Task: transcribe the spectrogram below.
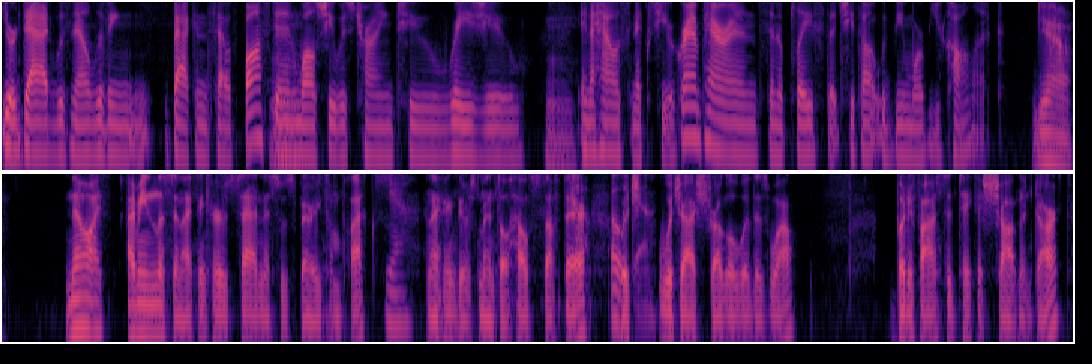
your dad was now living back in South Boston Mm. while she was trying to raise you Mm. in a house next to your grandparents in a place that she thought would be more bucolic? Yeah. No, I I mean, listen, I think her sadness was very complex. Yeah. And I think there's mental health stuff there, Oh, which yeah. which I struggle with as well. But if I was to take a shot in the dark,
